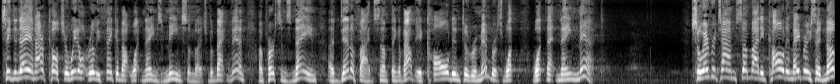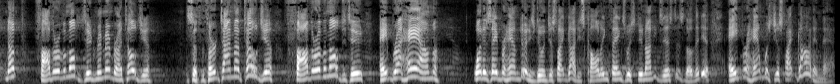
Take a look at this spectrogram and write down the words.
See, today in our culture, we don't really think about what names mean so much. But back then, a person's name identified something about it. It called into remembrance what, what that name meant. So every time somebody called him Abraham, said, Nope, nope, father of a multitude. Remember, I told you. So the third time I've told you, father of a multitude, Abraham what is Abraham doing? He's doing just like God. He's calling things which do not exist as though they did. Abraham was just like God in that.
